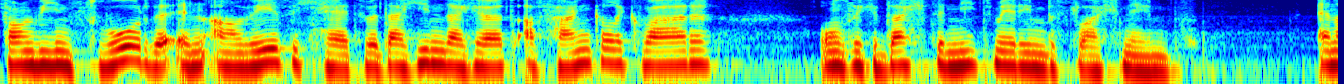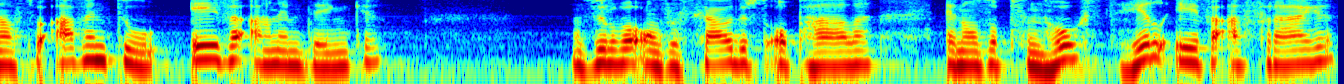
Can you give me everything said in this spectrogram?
van wiens woorden en aanwezigheid we dag in dag uit afhankelijk waren, onze gedachten niet meer in beslag neemt. En als we af en toe even aan hem denken, dan zullen we onze schouders ophalen en ons op zijn hoogst heel even afvragen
